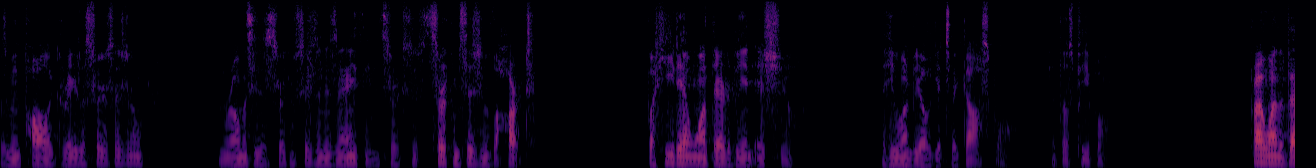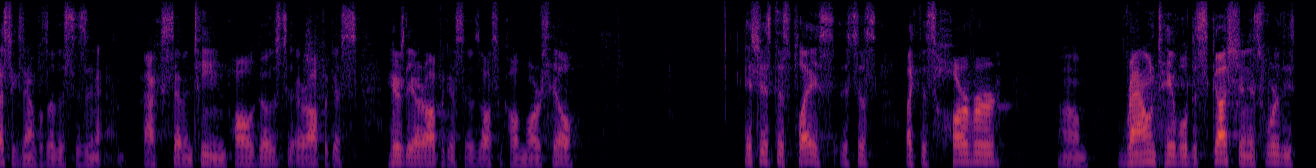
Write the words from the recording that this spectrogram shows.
Doesn't mean Paul agreed with circumcision. In Romans, he says circumcision isn't anything, it's circumcision of the heart. But he didn't want there to be an issue, that he wanted to be able to get to the gospel with those people. Probably one of the best examples of this is in Acts 17. Paul goes to the Areopagus. Here's the Areopagus. It was also called Mars Hill. It's just this place. It's just like this Harvard um, roundtable discussion. It's where these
